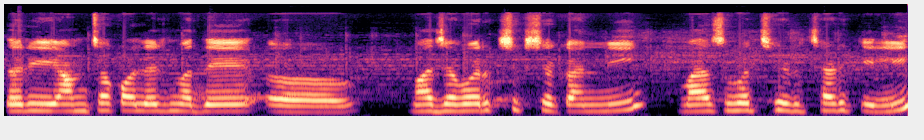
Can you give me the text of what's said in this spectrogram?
तरी आमच्या कॉलेजमध्ये माझ्या वर्ग शिक्षकांनी माझ्यासोबत छेडछाड केली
